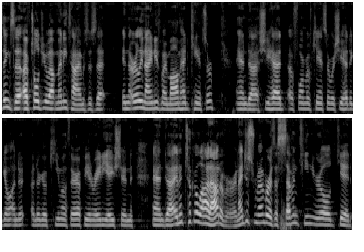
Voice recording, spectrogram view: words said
things that I've told you about many times is that in the early 90s, my mom had cancer, and uh, she had a form of cancer where she had to go under, undergo chemotherapy and radiation, and, uh, and it took a lot out of her. And I just remember as a 17 year old kid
